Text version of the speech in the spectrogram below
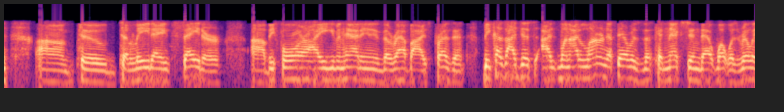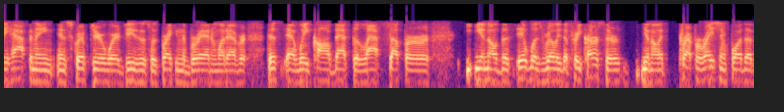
um, to to lead a seder uh, before I even had any of the rabbis present because I just I when I learned that there was the connection that what was really happening in Scripture where Jesus was breaking the bread and whatever this and we called that the Last Supper you know, the, it was really the precursor, you know, preparation for the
